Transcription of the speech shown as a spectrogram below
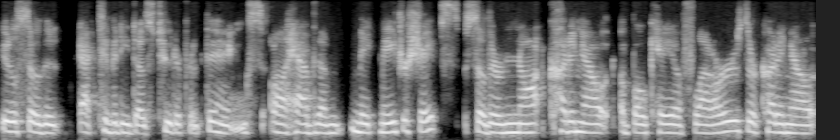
it'll so the activity does two different things. I'll have them make major shapes. So they're not cutting out a bouquet of flowers. They're cutting out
